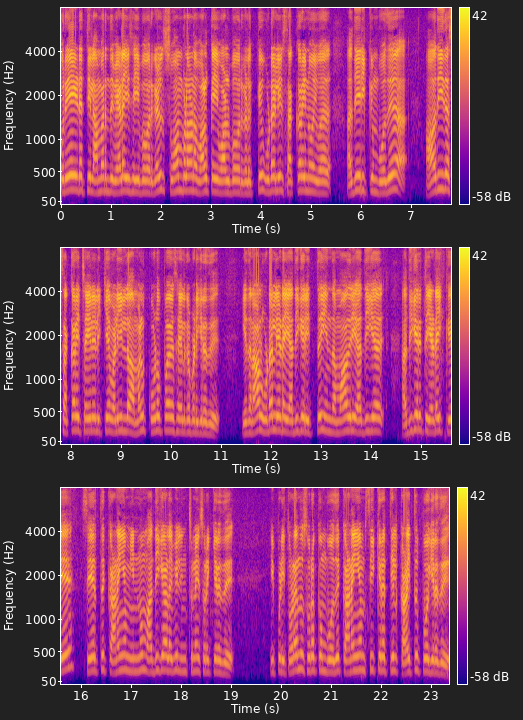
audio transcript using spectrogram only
ஒரே இடத்தில் அமர்ந்து வேலை செய்பவர்கள் சோம்பலான வாழ்க்கை வாழ்பவர்களுக்கு உடலில் சர்க்கரை நோய் அதிகரிக்கும் போது ஆதீத சர்க்கரை செயலளிக்க வழியில்லாமல் கொழுப்பாக செயல்படுகிறது. இதனால் உடல் எடை அதிகரித்து இந்த மாதிரி அதிக அதிகரித்த எடைக்கு சேர்த்து கணையம் இன்னும் அதிக அளவில் இன்சுலினை சுரக்கிறது. இப்படி தொடர்ந்து சுரக்கும் போது கணையம் சீக்கிரத்தில் களைத்து போகிறது.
